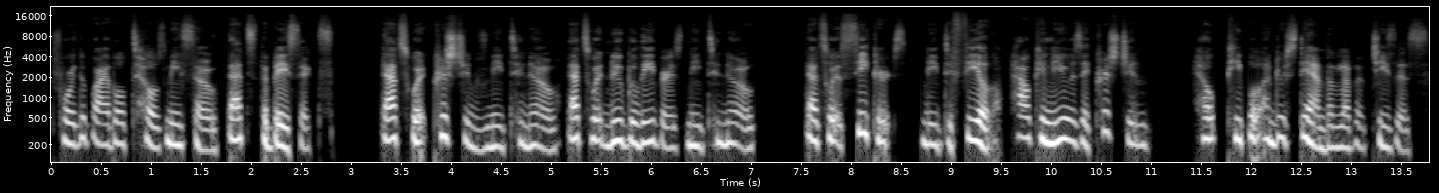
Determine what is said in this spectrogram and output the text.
for the Bible tells me so. That's the basics. That's what Christians need to know. That's what new believers need to know. That's what seekers need to feel. How can you, as a Christian, help people understand the love of Jesus?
